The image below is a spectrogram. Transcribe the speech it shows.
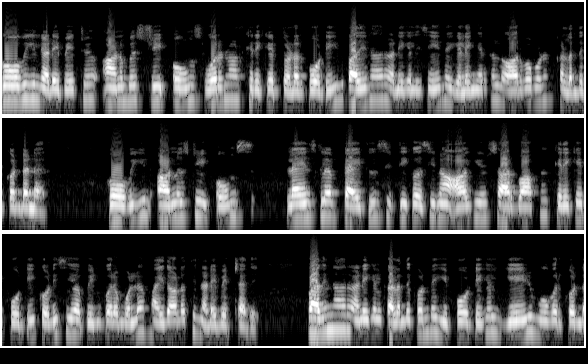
கோவையில் நடைபெற்ற அனுபஸ்ரீ ஓம்ஸ் ஒருநாள் கிரிக்கெட் தொடர் போட்டியில் பதினாறு அணிகளை சேர்ந்த இளைஞர்கள் ஆர்வமுடன் கலந்து கொண்டனர். கோவையில் Anushree homes lions club title city கசினா ஆகியோர் சார்பாக கிரிக்கெட் போட்டி கொடிசியா பின்புறம் உள்ள மைதானத்தில் நடைபெற்றது. பதினாறு அணிகள் கலந்து கொண்ட இப்போட்டிகள் ஏழு ஓவர் கொண்ட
